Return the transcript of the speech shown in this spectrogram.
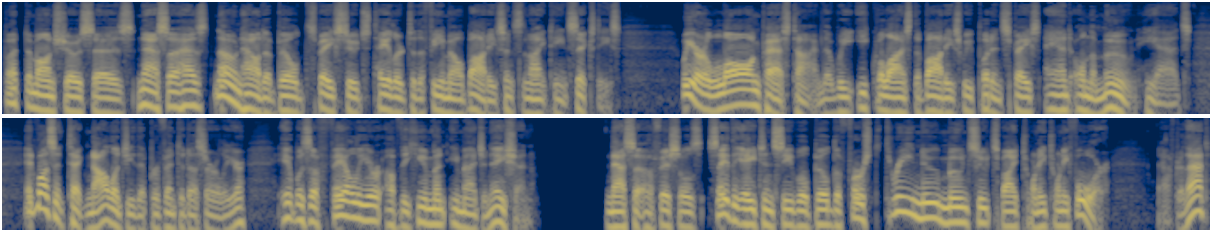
but de Monchaux says NASA has known how to build spacesuits tailored to the female body since the 1960s. We are long past time that we equalize the bodies we put in space and on the moon, he adds. It wasn't technology that prevented us earlier, it was a failure of the human imagination. NASA officials say the agency will build the first three new moon suits by 2024. After that,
